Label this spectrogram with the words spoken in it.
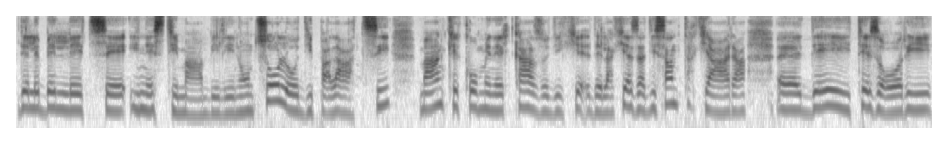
delle bellezze inestimabili, non solo di palazzi ma anche come nel caso di, della chiesa di Santa Chiara eh, dei tesori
